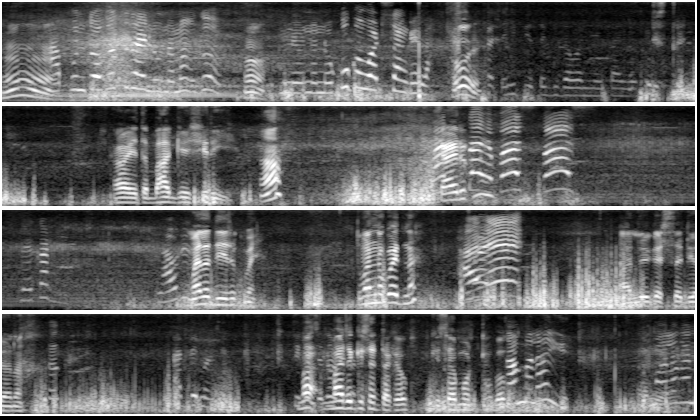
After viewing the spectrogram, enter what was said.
हां. आपण दोघंच राहिलो ना मग हां. नको का वाट सांगायला. होय. दिसतंय होय तर भाग्यश्री हां काय रुक्मिण बस बस. लय काढ. लाव रे. मला दे रुक्मे. तुम्हाला नको आहेत ना? अरे आलोय कशासाठी ना आते माझ्या. मा- माझ्या खिशात टाक हो. खिसा मोठा बघ. मला काय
